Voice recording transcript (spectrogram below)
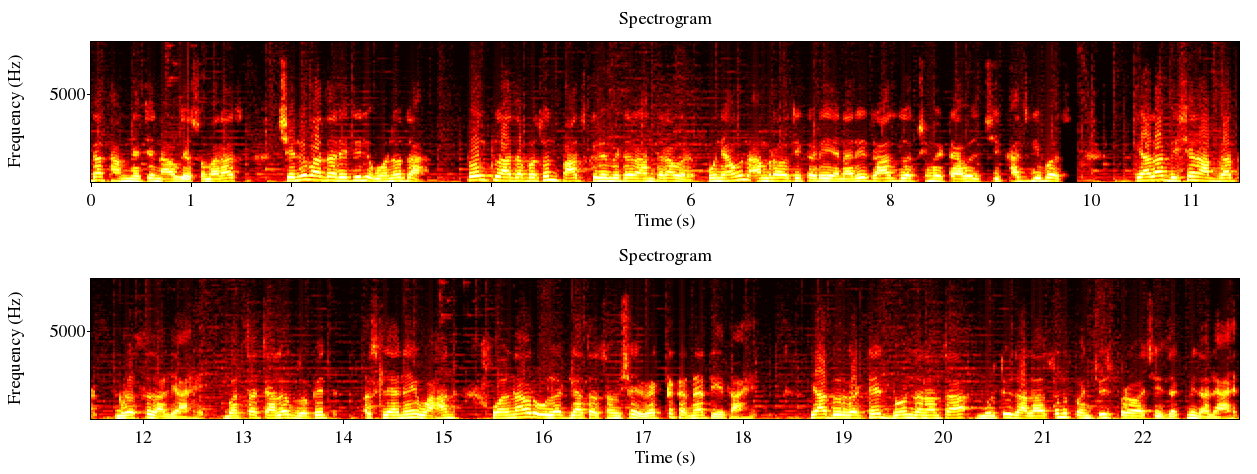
थांबण्याचे नाव घेत सुमारास शेलू बाजार येथील वनोजा टोल प्लाझापासून पाच किलोमीटर अंतरावर पुण्याहून अमरावतीकडे येणारी राजलक्ष्मी ट्रॅव्हलची खाजगी बस याला भीषण अपघातग्रस्त झाली आहे. बसचा चालक झोपेत असल्याने वाहन वळणावर उलटल्याचा संशय व्यक्त करण्यात येत आहे. या दुर्घटनेत दोन जणांचा मृत्यू झाला असून पंचवीस प्रवासी जखमी झाले आहेत.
